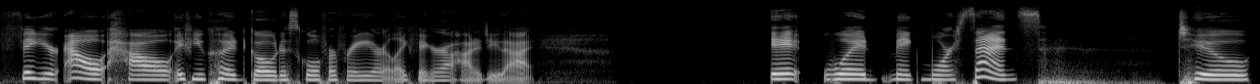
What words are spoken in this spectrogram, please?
figure out how if you could go to school for free or like figure out how to do that it would make more sense to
